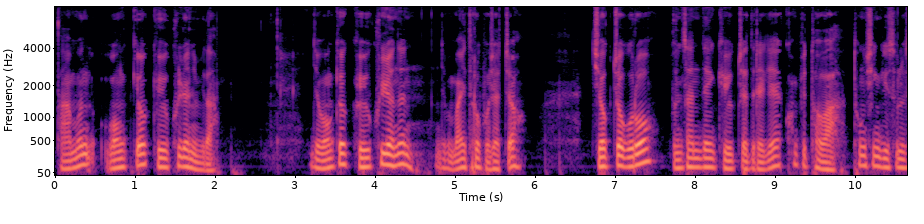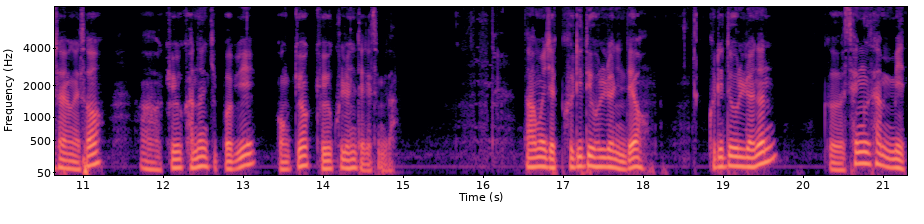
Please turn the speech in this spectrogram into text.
다음은 원격 교육 훈련입니다. 이제 원격 교육 훈련은 이제 많이 들어보셨죠? 지역적으로 분산된 교육자들에게 컴퓨터와 통신 기술을 사용해서 어, 교육하는 기법이 원격 교육 훈련이 되겠습니다. 다음은 이제 그리드 훈련인데요. 그리드 훈련은 그 생산 및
